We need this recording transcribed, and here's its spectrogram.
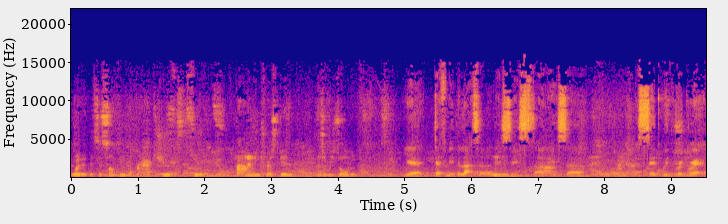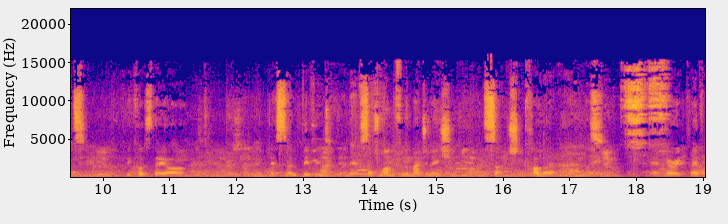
whether this is something that perhaps you've sort of found an interest in as a result of. Yeah, definitely the latter. It's, it's, uh, it's uh, said with regret because they are they're so vivid and they have such wonderful imagination and such colour and they're very clever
